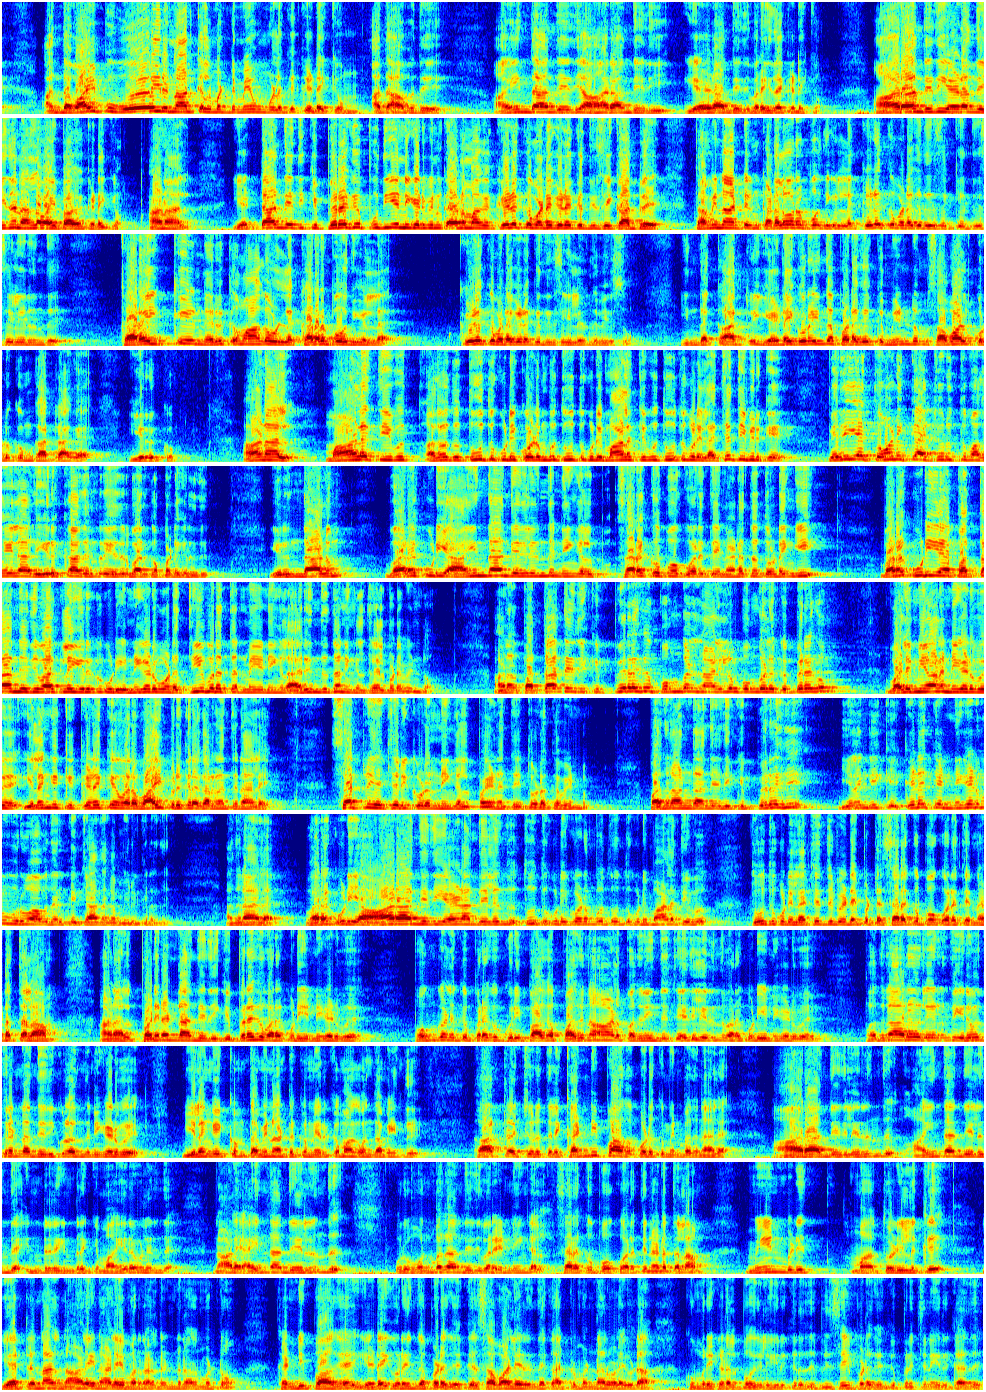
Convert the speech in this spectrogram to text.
அந்த வாய்ப்பு ஓரிரு நாட்கள் மட்டுமே உங்களுக்கு கிடைக்கும். அதாவது ஐந்தாம் தேதி ஆறாம் தேதி ஏழாம் தேதி வரை தான் கிடைக்கும். ஆறாம் தேதி ஏழாம் தேதி தான் நல்ல வாய்ப்பாக கிடைக்கும். ஆனால் எட்டாம் தேதிக்கு பிறகு புதிய நிகழ்வின் காரணமாக கிழக்கு வடகிழக்கு திசை காற்று தமிழ்நாட்டின் கடலோர பகுதிகளில் கிழக்கு வடக்கு திசைக்கு திசையிலிருந்து கரைக்கு நெருக்கமாக உள்ள கடற்பகுதிகளில் கிழக்கு வடகிழக்கு திசையிலிருந்து வீசும். இந்த காற்று எடை குறைந்த படகுக்கு மீண்டும் சவால் கொடுக்கும் காற்றாக இருக்கும். ஆனால் மாலத்தீவு அதாவது தூத்துக்குடி கொழும்பு தூத்துக்குடி மாலத்தீவு தூத்துக்குடி லட்சத்தீவிற்கு பெரிய தோணிக்கு அச்சுறுத்தும் வகையில் அது இருக்காது என்று எதிர்பார்க்கப்படுகிறது. இருந்தாலும் வரக்கூடிய ஐந்தாம் தேதியிலிருந்து நீங்கள் சரக்கு போக்குவரத்தை நடத்த தொடங்கி வரக்கூடிய பத்தாம் தேதி வாக்கில் இருக்கக்கூடிய நிகழ்வோட தீவிரத்தன்மையை நீங்கள் அறிந்து தான் நீங்கள் செயல்பட வேண்டும். ஆனால் பத்தாம் தேதிக்கு பிறகு பொங்கல் நாளிலும் பொங்கலுக்கு பிறகும் வலிமையான நிகழ்வு இலங்கைக்கு கிடைக்க வர வாய்ப்பு இருக்கிற காரணத்தினாலே சற்று எச்சரிக்கையுடன் நீங்கள் பயணத்தை தொடக்க வேண்டும். பதினான்காம் தேதிக்கு பிறகு இலங்கைக்கு கிடைக்க நிகழ்வு உருவாவதற்கு சாதகம் இருக்கிறது. அதனால் வரக்கூடிய ஆறாம் தேதி ஏழாம் தேதியிலிருந்து தூத்துக்குடி கொழும்பு தூத்துக்குடி மாலத்தீவு தூத்துக்குடி லட்சத்தீவு இடைப்பட்ட சரக்கு போக்குவரத்தை நடத்தலாம். ஆனால் பனிரெண்டாம் தேதிக்கு பிறகு வரக்கூடிய நிகழ்வு பொங்கலுக்கு பிறகு குறிப்பாக பதினாலு பதினைந்து தேதியிலிருந்து வரக்கூடிய நிகழ்வு பதினாறுலேருந்து இருபத்தி ரெண்டாம் தேதிக்குள் அந்த நிகழ்வு இலங்கைக்கும் தமிழ்நாட்டுக்கும் நெருக்கமாக வந்து அமைந்து காற்று அச்சுறுத்தலை கண்டிப்பாக கொடுக்கும் என்பதனால் ஆறாம் தேதியிலிருந்து ஐந்தாம் தேதியிலிருந்து இன்று இன்றைக்குமா இரவிலிருந்து நாளை ஐந்தாம் தேதியிலிருந்து ஒரு ஒன்பதாம் தேதி வரை நீங்கள் சரக்கு போக்குவரத்தை நடத்தலாம். மீன்பிடி ம தொழிலுக்கு ஏற்ற நாள் நாளை நாளை மறுநாள் ரெண்டு நாள் மட்டும். கண்டிப்பாக எடை குறைந்த படகுக்கு சவால் இருந்த காற்று மண்ணால் வளைகுடா குமரி கடல் பகுதியில் இருக்கிறது. விசைப்படகுக்கு பிரச்சனை இருக்காது.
